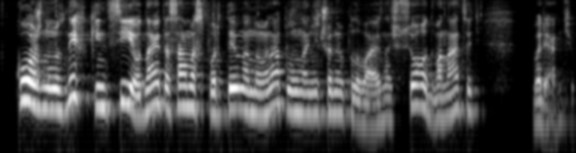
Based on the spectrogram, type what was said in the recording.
В кожному з них в кінці одна і та сама спортивна новина, тому вона нічого не впливає. Значить, всього 12 варіантів.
